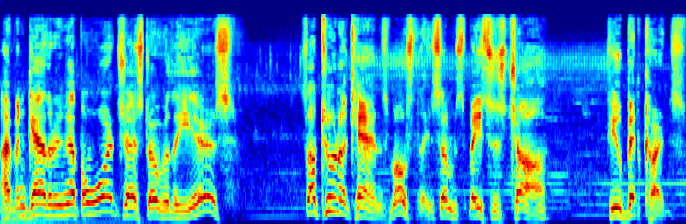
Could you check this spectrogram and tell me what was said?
I've been gathering up a war chest over the years. Saltuna cans, mostly, some Spacer's Chaw few bit cards.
